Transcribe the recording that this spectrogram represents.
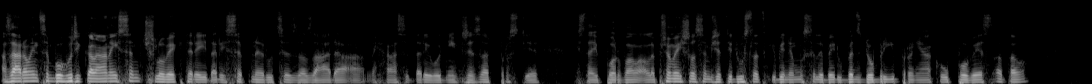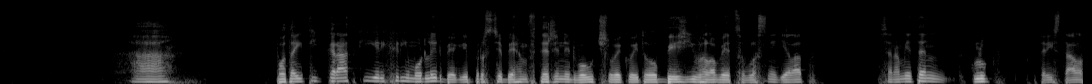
A zároveň jsem Bohu říkal, já nejsem člověk, který tady sepne ruce za záda a nechá se tady od nich řezat, prostě jich tady porval, ale přemýšlel jsem, že ty důsledky by nemusely být vůbec dobrý pro nějakou pověst a to. A po tady té krátké, rychlé modlitbě, kdy prostě během vteřiny dvou člověkovi toho běží v hlavě, co vlastně dělat, se na mě ten kluk, který stál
